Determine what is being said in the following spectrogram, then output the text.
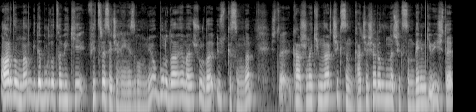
Ardından bir de burada tabii ki filtre seçeneğiniz bulunuyor. Bunu da hemen şurada üst kısımda işte karşına kimler çıksın, kaç yaş aralığında çıksın. Benim gibi işte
